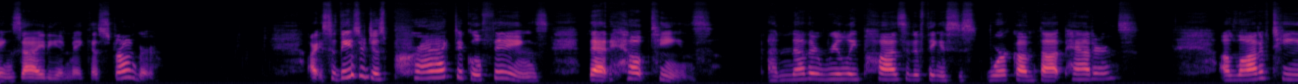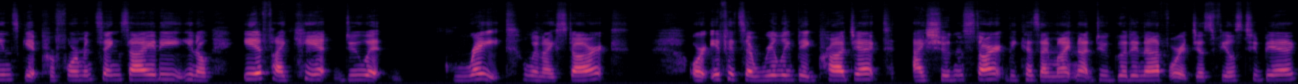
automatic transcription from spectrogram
anxiety and make us stronger all right so these are just practical things that help teens another really positive thing is to work on thought patterns a lot of teens get performance anxiety. You know, if I can't do it great when I start, or if it's a really big project, I shouldn't start because I might not do good enough or it just feels too big.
